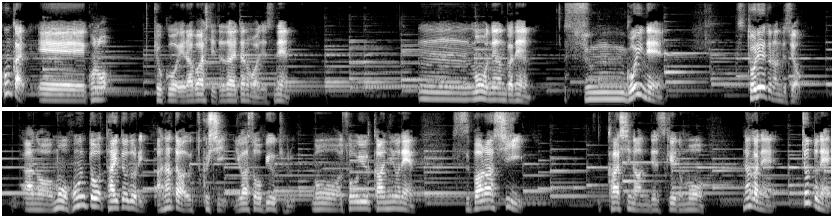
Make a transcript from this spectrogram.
今回、えーこの曲を選ばせていただいたのはですね、うーん、もうね、なんかね、すんごいね、ストレートなんですよ。あの、もう本当タイトル通り、あなたは美しい、You are so beautiful。もうそういう感じのね、素晴らしい歌詞なんですけれども、なんかね、ちょっとね、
